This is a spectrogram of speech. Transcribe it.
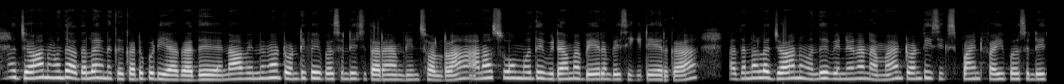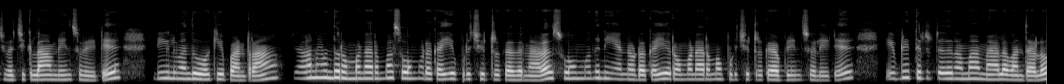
ஆனால் ஜான் வந்து அதெல்லாம் எனக்கு கட்டுப்படி ஆகாது. நான் வேணும்னா டுவெண்ட்டி ஃபைவ் பர்சன்டேஜ் தரேன் அப்படின்னு சொல்கிறான் ஆனால் சோம் வந்து விடாமல் பேரம் பேசிக்கிட்டே இருக்கா. அதனால் ஜான் வந்து வேணும்னா நம்ம twenty six point five percentage வச்சுக்கலாம் அப்படின்னு சொல்லிட்டு டீல் வந்து ஓகே பண்ணுறான் ஜான் வந்து ரொம்ப நேரமாக சோமோட கையை பிடிச்சிட்டு இருக்கிறதுனால சோம் வந்து நீ என்னோட கையை ரொம்ப நேரமாக பிடிச்சிட்ருக்க அப்படின்னு சொல்லிட்டு எப்படி திருட்டுத்தனமாக மேலே வந்தாலோ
